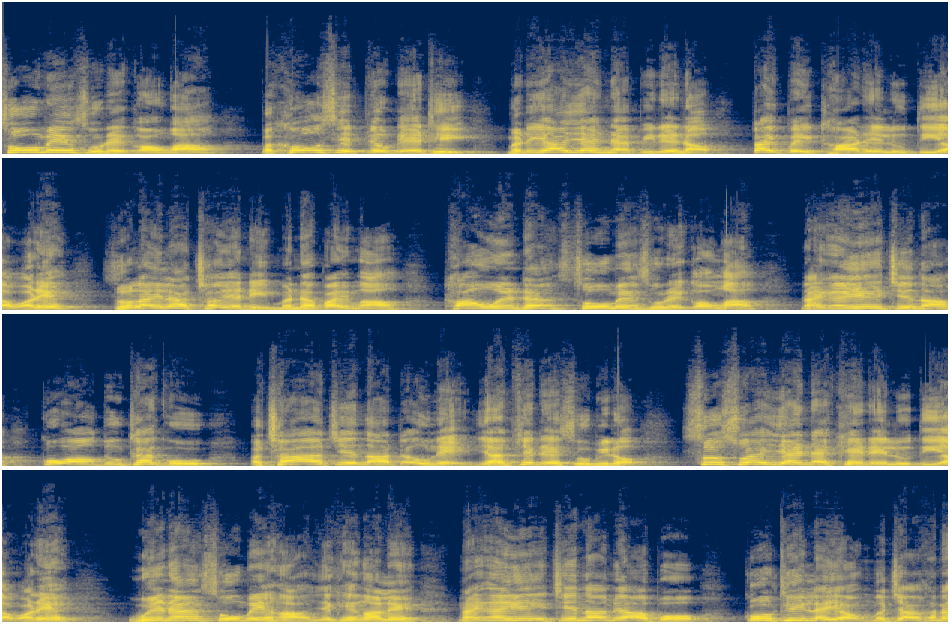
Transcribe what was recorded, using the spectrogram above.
စိုးမင်းဆိုတဲ့ကောင်ကပခုံးအစ်စ်ပြုတ်တဲ့အထိမတရားရိုက်နှက်ပြီးတဲ့နောက်တိုက်ပိတ်ထားတယ်လို့သိရပါတယ်။ဇူလိုင်လ6ရက်နေ့မနက်ပိုင်းမှာထောင်ဝန်ထမ်းစိုးမင်းဆိုတဲ့ကောင်ကနိုင်ငံရေးအကျဉ်းသားကိုအောင်သူထက်ကိုအခြားအကျဉ်းသားတအုပ်နဲ့ရန်ဖြစ်တယ်ဆိုပြီးတော့ဆွဆွဲရိုက်နှက်ခဲ့တယ်လို့သိရပါတယ်။ ဝန်ထမ်းစိုးမင်းဟာရခိုင်ကလည်းနိုင်ငံရေးအကျဉ်းသားများအပေါ်ကိုထိလက်ရောက်မကြာခဏ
